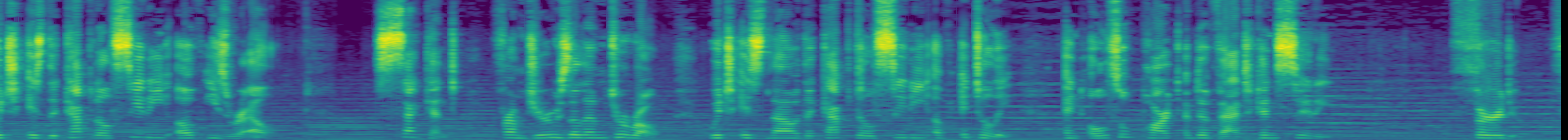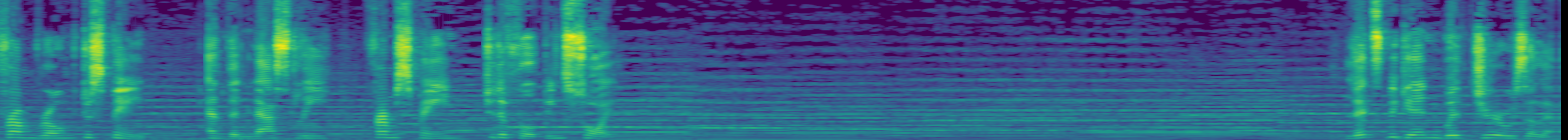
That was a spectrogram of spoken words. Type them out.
which is the capital city of Israel. Second, from Jerusalem to Rome, which is now the capital city of Italy and also part of the Vatican City. Third, from Rome to Spain, and then lastly, from Spain to the Philippine soil. Let's begin with Jerusalem,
